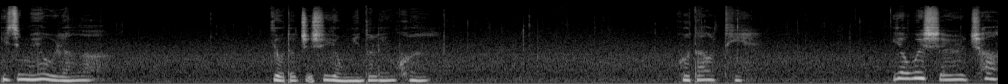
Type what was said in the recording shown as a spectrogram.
已经没有人了，有的只是永眠的灵魂。我到底要为谁而唱？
